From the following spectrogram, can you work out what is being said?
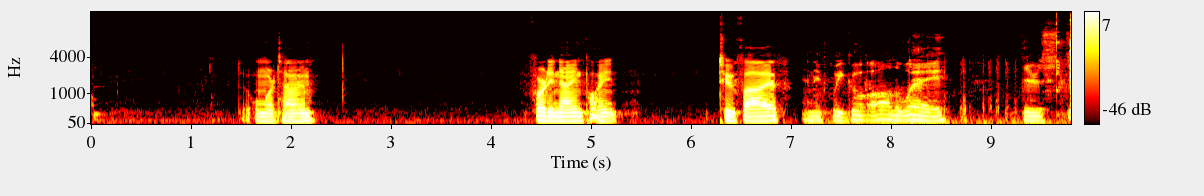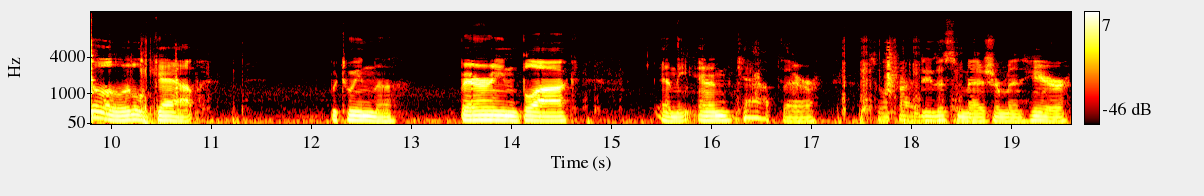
Do it one more time. 49.25. And if we go all the way, there's still a little gap between the bearing block and the end cap there. So I'll try to do this measurement here.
